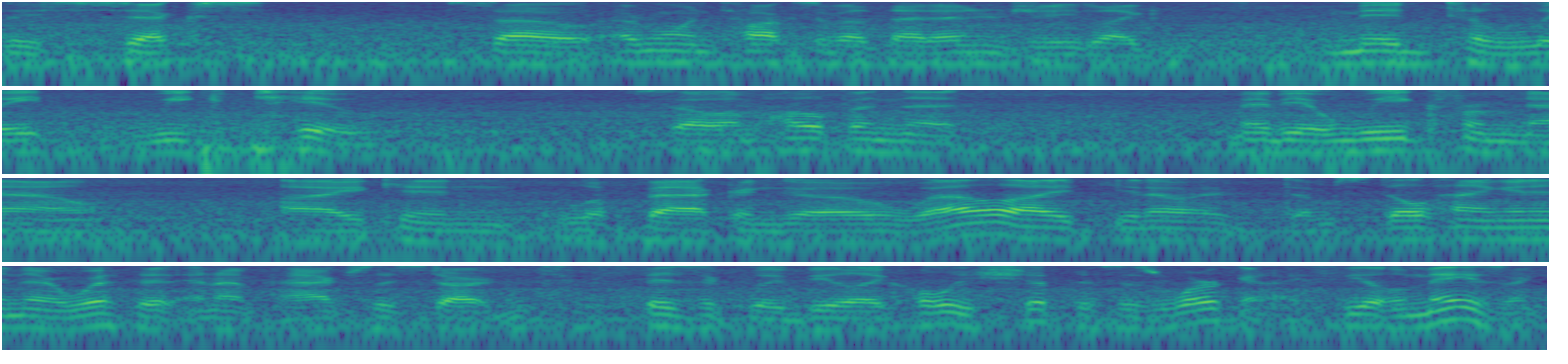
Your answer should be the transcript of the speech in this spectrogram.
day six so everyone talks about that energy like mid to late week two. So I'm hoping that maybe a week from now I can look back and go, well, I, you know, I'm still hanging in there with it, and I'm actually starting to physically be like, holy shit, this is working. I feel amazing,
